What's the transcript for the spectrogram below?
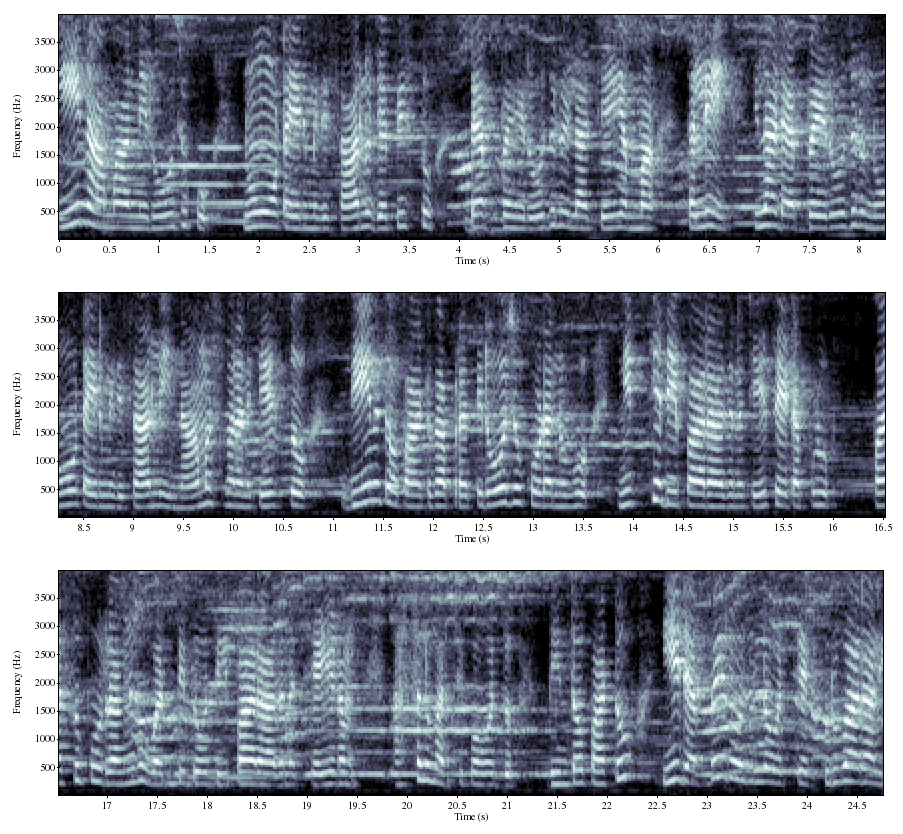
ఈ నామాన్ని రోజుకు నూట ఎనిమిది సార్లు జపిస్తూ డెబ్బై రోజులు ఇలా చేయమ్మా. తల్లి ఇలా డెబ్బై రోజులు నూట ఎనిమిది సార్లు ఈ నామస్మరణ చేస్తూ దీనితో పాటుగా ప్రతిరోజు కూడా నువ్వు నిత్య దీపారాధన చేసేటప్పుడు పసుపు రంగు వట్టితో దీపారాధన చేయడం అస్సలు మర్చిపోవద్దు. దీంతో పాటు ఈ డెబ్బై రోజుల్లో వచ్చే గురువారాలు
